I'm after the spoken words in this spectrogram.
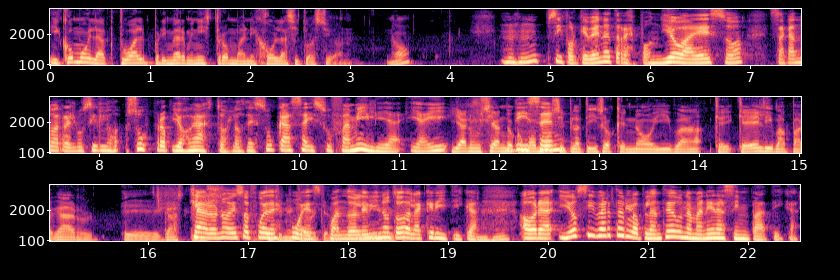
y cómo el actual primer ministro manejó la situación, ¿no? Sí, porque Bennett respondió a eso sacando a relucir sus propios gastos, los de su casa y su familia. Y ahí. Y anunciando como como y platillos que no iba, que, que él iba a pagar eh, gastos. Claro, no, eso fue después, cuando le vino toda la crítica. Ahora, Yossi Berter lo plantea de una manera simpática.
